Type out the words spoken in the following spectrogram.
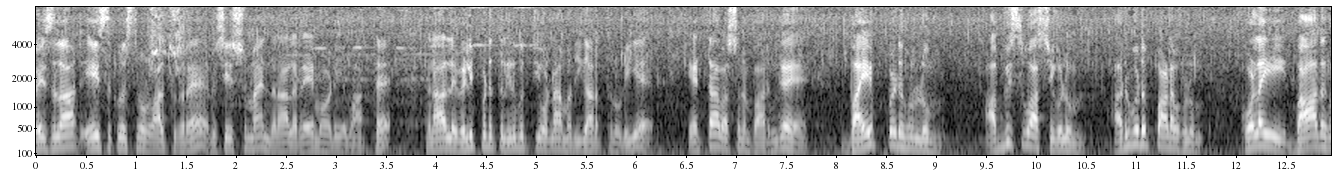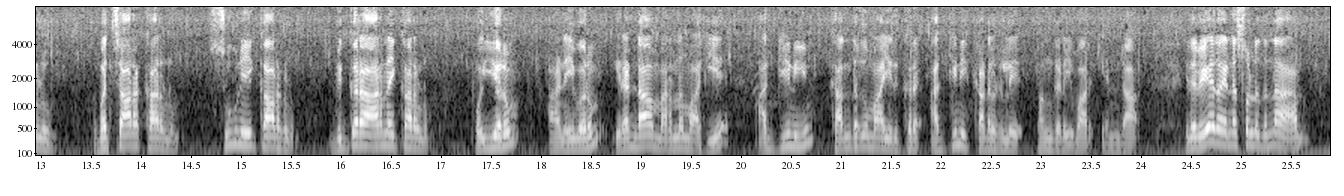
பிரைஸ்லாட் ஏசு கிறிஸ்துவன் வாழ்த்துக்கிறேன். விசேஷமாக இந்த நாளில் ரேமாவுடைய வார்த்தை. இந்த நாளில் வெளிப்படுத்தல் இருபத்தி ஒன்றாம் அதிகாரத்தினுடைய எட்டாம் வசனம் பாருங்க. பயப்படுகளும் அவிசுவாசிகளும் அறுவடுப்பானவர்களும் கொலை பாதகளும் விபச்சாரக்காரர்களும் சூனியக்காரர்களும் விக்கிர ஆரணைக்காரர்களும் பொய்யரும் அனைவரும் இரண்டாம் மரணமாகிய அக்கினியும் கந்தகமாயிருக்கிற அக்கினி கடல்களே பங்கடைவார் என்றார். இந்த வேதம் என்ன சொல்லுதுன்னா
